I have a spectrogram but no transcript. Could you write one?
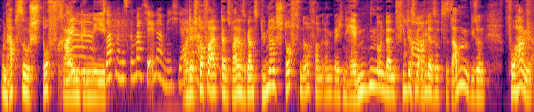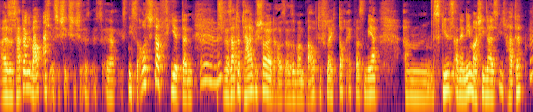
und habe so Stoff reingenäht. Ja, so hat man das gemacht, ich erinnere mich. Ja, Aber der Stoff war halt, das war dann so ganz dünner Stoff ne, von irgendwelchen Hemden und dann fiel das oh. auch wieder so zusammen wie so ein Vorhang. Also es hat dann überhaupt nicht, es, es, es, äh, ist nicht so ausstaffiert, dann mhm. es, das sah total bescheuert aus. Also man brauchte vielleicht doch etwas mehr ähm, Skills an der Nähmaschine, als ich hatte. Hm,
